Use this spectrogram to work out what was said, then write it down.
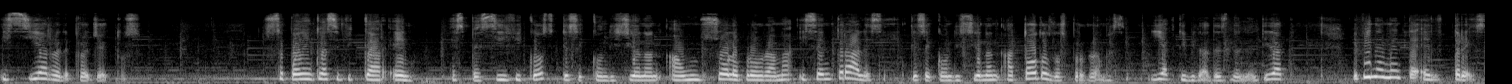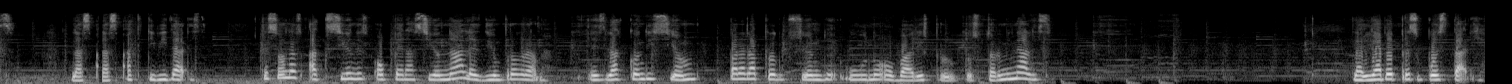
y cierre de proyectos. Se pueden clasificar en específicos que se condicionan a un solo programa y centrales que se condicionan a todos los programas y actividades de la entidad. Y finalmente el 3, las, actividades, que son las acciones operacionales de un programa. Es la condición para la producción de uno o varios productos terminales. La llave presupuestaria.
